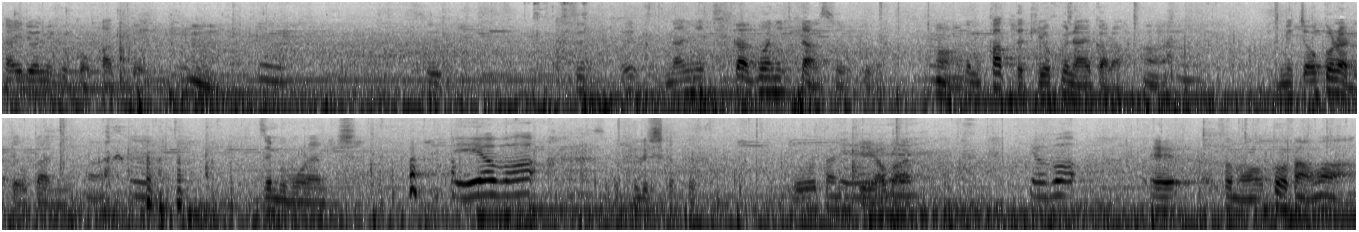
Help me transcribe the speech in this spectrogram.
大量に服を買ってうん。うすすえ何日か後に来たんですよ服うん。がでも買った記憶ないから。めっちゃ怒られておかんに。んうん。全部もらいました。えやば。嬉しかった。です大谷ってやばい、やば。えそのお父さんは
